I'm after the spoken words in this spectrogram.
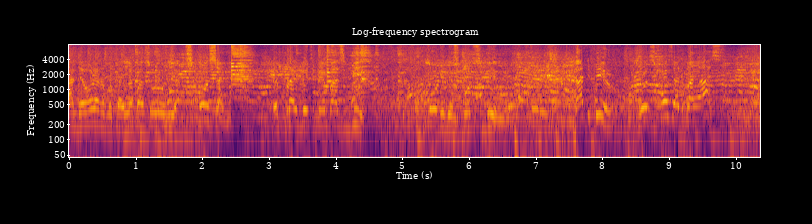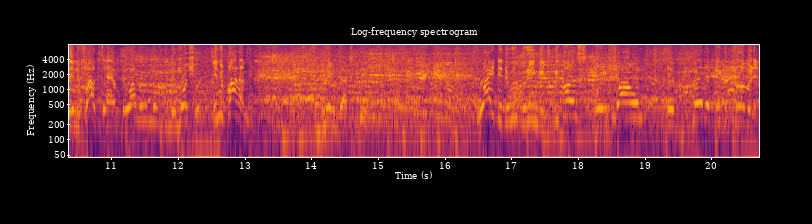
and the Honorable Kayemba Solo here sponsored a private members bill called the sports bill. That bill was sponsored by us. In fact, I am the one who moved the motion in parliament to bring that bill. Why did we bring it? Because we found a very big problem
